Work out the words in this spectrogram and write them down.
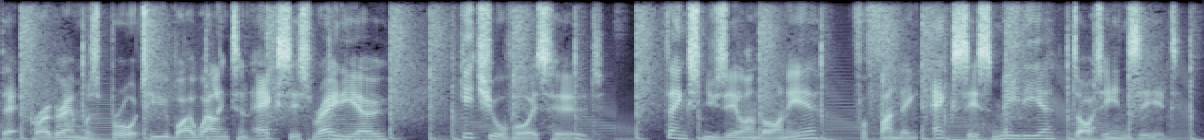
That program was brought to you by Wellington Access Radio. Get your voice heard. Thanks New Zealand On Air for funding accessmedia.nz.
